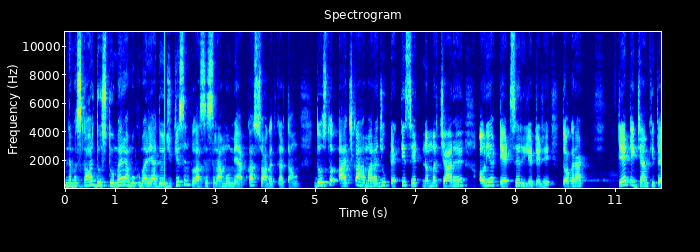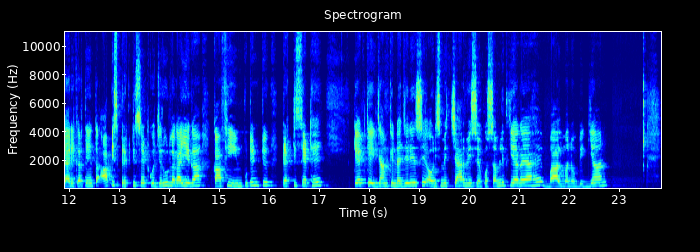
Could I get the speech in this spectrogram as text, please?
नमस्कार दोस्तों, मैं रामू कुमार यादव एजुकेशन क्लासेस रामू में आपका स्वागत करता हूँ। दोस्तों, आज का हमारा जो प्रैक्टिस सेट नंबर चार है और यह टेट से रिलेटेड है। तो अगर आप टेट एग्ज़ाम की तैयारी करते हैं तो आप इस प्रैक्टिस सेट को ज़रूर लगाइएगा। काफ़ी इम्पोर्टेंट प्रैक्टिस सेट है। टेट के एग्ज़ाम के नज़रिए से और इसमें चार विषयों को सम्मिलित किया गया है। बाल मनोविज्ञान,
